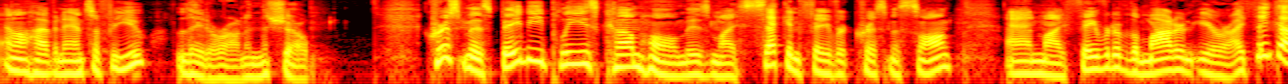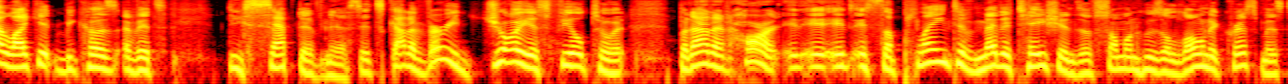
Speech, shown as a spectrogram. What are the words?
and I'll have an answer for you later on in the show. Christmas, Baby Please Come Home is my second favorite Christmas song and my favorite of the modern era. I think I like it because of its deceptiveness. It's got a very joyous feel to it, but at its heart, it, it, it's the plaintive meditations of someone who's alone at Christmas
